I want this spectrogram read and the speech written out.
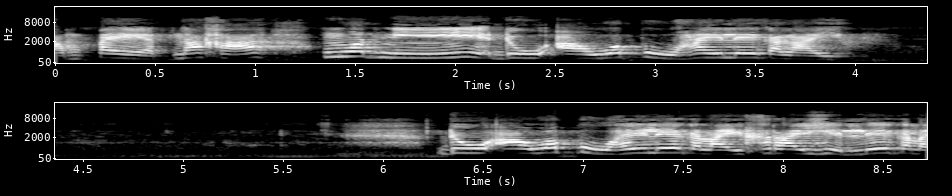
938 นะคะ งวดนี้ดูเอาว่าปู่ให้เลขอะไรดูเอาว่าปู่ให้เลขอะไร ใครเห็นเลขอะไร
